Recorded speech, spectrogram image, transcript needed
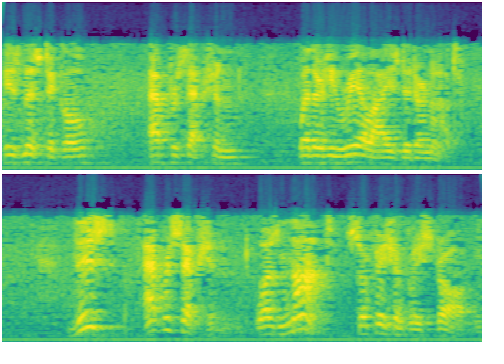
his mystical uh, apperception, whether he realized it or not. This uh, apperception was not sufficiently strong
